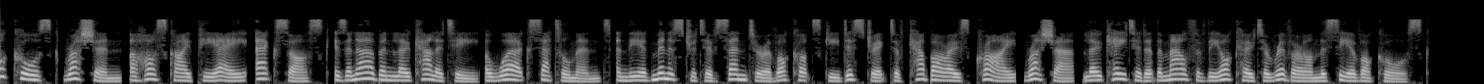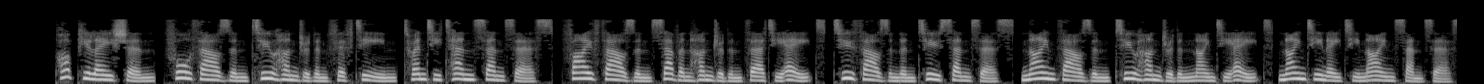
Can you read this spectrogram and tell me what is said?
Okhotsk Russian, Ahosk IPA, Exosk is an urban locality a work settlement and the administrative center of Okhotsky district of Khabarovsk Krai, Russia, located at the mouth of the Okhota River on the Sea of Okhotsk. Population 4215 2010 census 5738 2002 census 9298 1989 census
